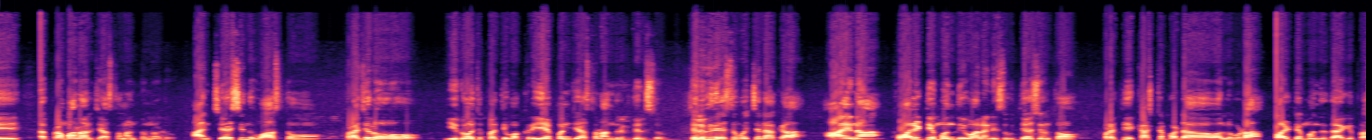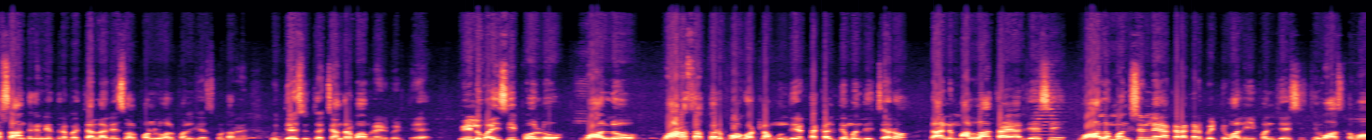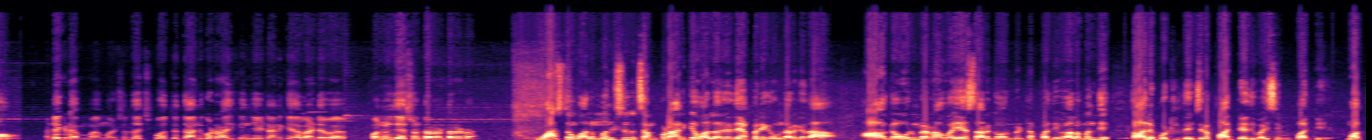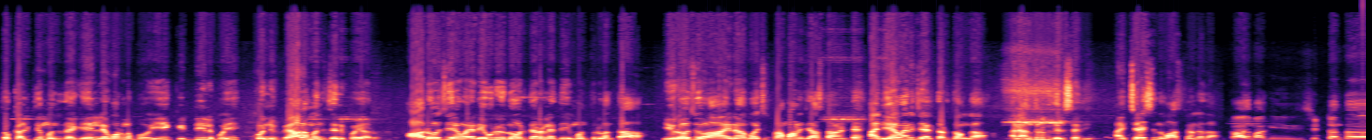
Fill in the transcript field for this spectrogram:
ప్రమాణాలు చేస్తాను అంటున్నాడు. ఆయన చేసింది వాస్తవం. ప్రజలు ఈరోజు ప్రతి ఒక్కరు ఏ పని చేస్తారో అందరికీ తెలుసు. తెలుగుదేశం వచ్చినాక ఆయన క్వాలిటీ మందు ఇవ్వాలనే ఉద్దేశంతో ప్రతి కష్టపడ్డ వాళ్ళు కూడా క్వాలిటీ మందు దాగి ప్రశాంతంగా నిద్రపోయి తెల్లారేసి వాళ్ళ పనులు వాళ్ళ పనులు చేసుకుంటారనే ఉద్దేశంతో చంద్రబాబు నాయుడు పెడితే వీళ్ళు వైసీపీ వాళ్ళు వాళ్ళు వారసత్వాన్ని పోగొట్ల ముందు ఎట్ట కల్తీ మంది ఇచ్చారో దాన్ని మళ్ళా తయారు చేసి వాళ్ళ మనుషుల్ని అక్కడక్కడ పెట్టి వాళ్ళు ఈ పని చేసి వాస్తవం. అంటే ఇక్కడ మనుషులు చచ్చిపోతే దాన్ని కూడా రాజకీయం చేయడానికి అలాంటి పనులు చేస్తుంటారు అంటారు ఇక్కడ? వాస్తవం వాళ్ళ మనుషులను చంపడానికి వాళ్ళు అదే పనిగా ఉన్నారు కదా. ఆ గవర్నమెంట్ వైఎస్ఆర్ గవర్నమెంట్లో పదివేల మంది తాలిబొట్లు దించిన పార్టీ అది వైసీపీ పార్టీ. మొత్తం కల్తీ మంది తగ్గి లివర్లు పోయి కిడ్నీలు పోయి కొన్ని వేల మంది చనిపోయారు. ఆ రోజు ఏమయ్యారు ఎవరు నోరు తెరలేదు ఈ మంత్రులంతా? ఈ రోజు ఆయన వచ్చి ప్రమాణం చేస్తామంటే ఆయన ఏమైనా చేస్తాడు దొంగ అని అందరికీ తెలుసది ఆయన చేసింది వాస్తవం కదా. కాదు మాకు ఈ సిట్ అంతా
